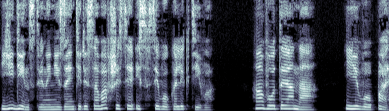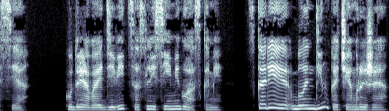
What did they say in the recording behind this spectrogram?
Единственный не заинтересовавшийся из всего коллектива. А вот и она, его пассия. Кудрявая девица с лисьими глазками. Скорее блондинка, чем рыжая.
